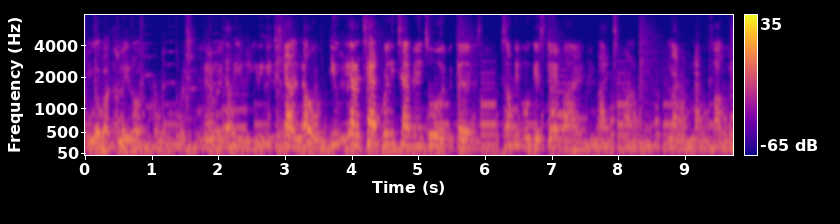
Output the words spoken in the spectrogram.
You know about that. I know you know about the hermetic principle. Man, I'm telling you, you, you just gotta know. You, you gotta tap, really tap into it because some people get scared by it and like, nah, I'm not, I'm not gonna follow it.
